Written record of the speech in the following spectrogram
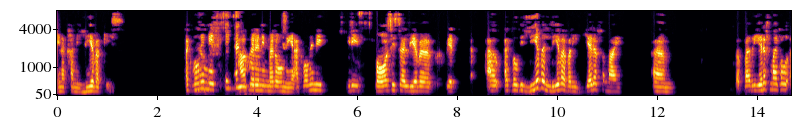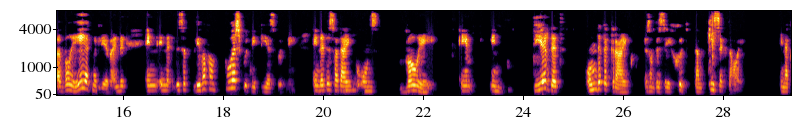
en ek gaan die lewe kies. Ek wil nie ja, net hover in die middel nie. Ek wil nie net hierdie basiese lewe weet ek wil die lewe lewe wat die Here vir my ehm um, wat die Here vir my wil wil hê ek moet lewe en dit en en dis 'n lewe van voorspoed nie teëspoed nie. En dit is wat hy vir ons wil hê. En en deur dit om dit te kry is om te sê goed, dan kies ek daai. En ek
